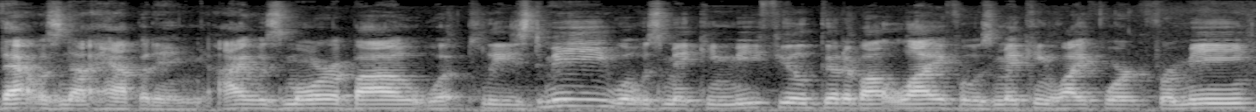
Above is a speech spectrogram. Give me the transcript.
That was not happening. I was more about what pleased me, what was making me feel good about life, what was making life work for me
